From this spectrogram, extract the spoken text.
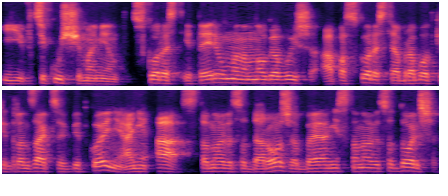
и в текущий момент скорость Этериума намного выше, а по скорости обработки транзакций в биткоине они, а, становятся дороже, б, они становятся дольше.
